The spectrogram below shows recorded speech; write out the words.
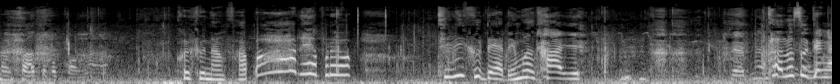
นางฟ้าตะกระป๋องอะคนคือนางฟ้าป้าแดดเร็วที่นี่คือแดดในเมืองไทยแบบนี้เธอรู้สึกยังไง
